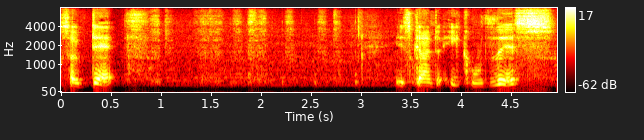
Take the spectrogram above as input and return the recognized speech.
So depth is going to equal this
